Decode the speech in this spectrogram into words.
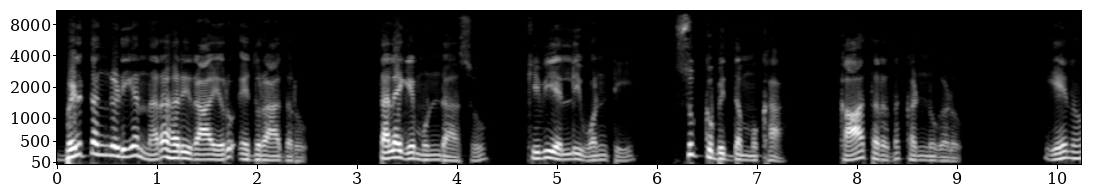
ಬೆಳ್ತಂಗಡಿಯ ನರಹರಿರಾಯರು ಎದುರಾದರು. ತಲೆಗೆ ಮುಂಡಾಸು, ಕಿವಿಯಲ್ಲಿ ಒಂಟಿ, ಸುಕ್ಕು ಬಿದ್ದ ಮುಖ, ಕಾತರದ ಕಣ್ಣುಗಳು. ಏನೋ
